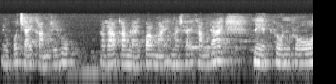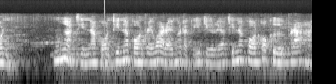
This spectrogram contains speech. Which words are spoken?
เดี๋ยวก็ใช้คำเลยลูกนะคะคำหลายความหมายมาใช้คำได้เดชรนรนเมื่อทินนกรทินนกรแปลว่าอะไรเมื่อตะกี้เจอแล้ว ทินนกรก็คือพระอา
